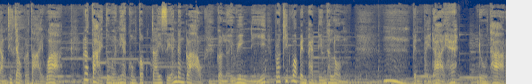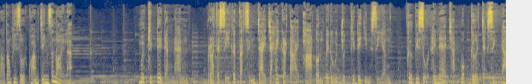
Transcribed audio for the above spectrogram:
ดังที่เจ้ากระต่ายว่า กระต่ายตัวเนี่ยคงตกใจเสียงดังกล่าว ก็เลยวิ่งหนีเพราะคิดว่าเป็นแผ่นดินถล่มอืม เป็นไปได้แฮะ ดูท่าเราต้องพิสูจน์ความจริงซะหน่อยละ เมื่อคิดได้ดังนั้น ราชสีก็ตัดสินใจจะให้กระต่ายพาตนไปดูจุดที่ได้ยินเสียง เพื่อพิสูจน์ให้แน่ชัดว่าเกิดจากสิ่งใด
